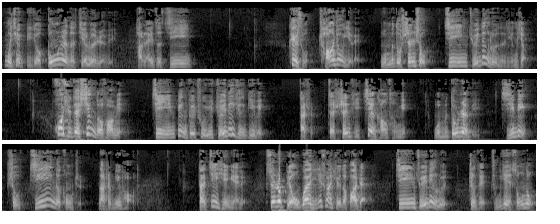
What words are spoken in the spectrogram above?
目前比较公认的结论认为，它来自基因。可以说，长久以来，我们都深受基因决定论的影响。或许在性格方面，基因并非处于决定性地位，但是在身体健康层面，我们都认为疾病受基因的控制，那是没跑的。但近些年来，随着表观遗传学的发展，基因决定论正在逐渐松动。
